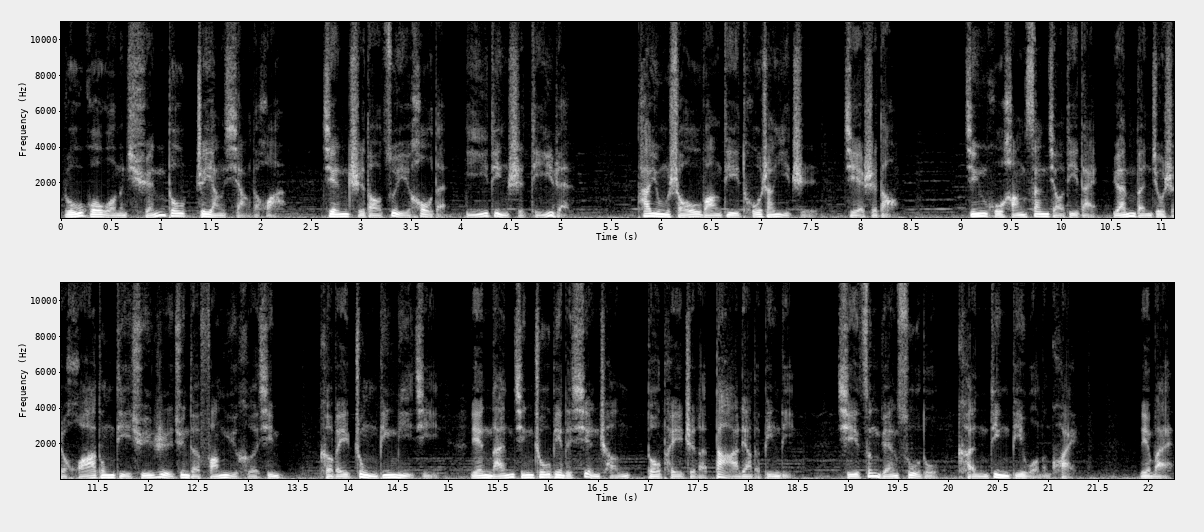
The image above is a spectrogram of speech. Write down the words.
如果我们全都这样想的话，坚持到最后的一定是敌人。”他用手往地图上一指，解释道。京沪杭三角地带原本就是华东地区日军的防御核心，可谓重兵密集，连南京周边的县城都配置了大量的兵力，其增援速度肯定比我们快。另外，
